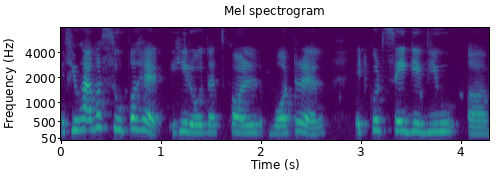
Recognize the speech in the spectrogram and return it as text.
If you have a super hero that's called waterel it could say give you uh,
